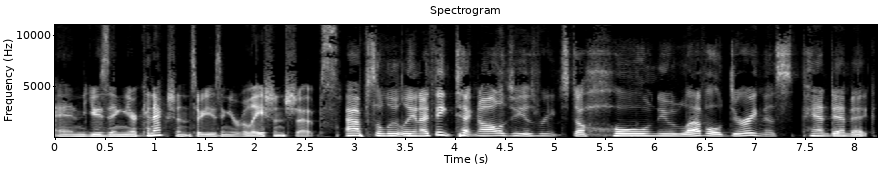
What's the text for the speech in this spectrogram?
and using your connections or using your relationships. Absolutely. And I think technology has reached a whole new level during this pandemic,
